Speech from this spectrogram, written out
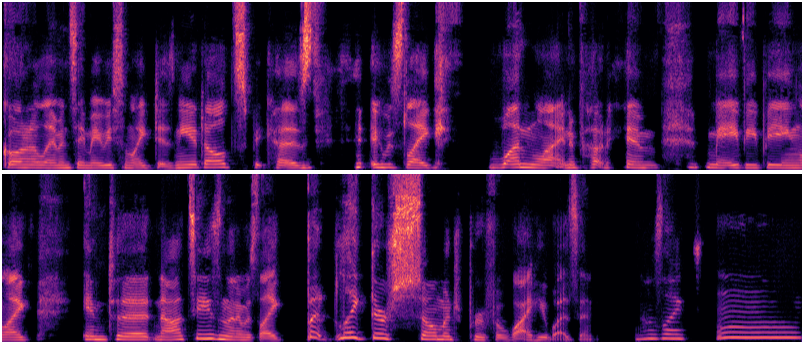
go on a limb and say maybe some like Disney adults because it was like one line about him maybe being like into Nazis and then it was like but like there's so much proof of why he wasn't. I was like, mm.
